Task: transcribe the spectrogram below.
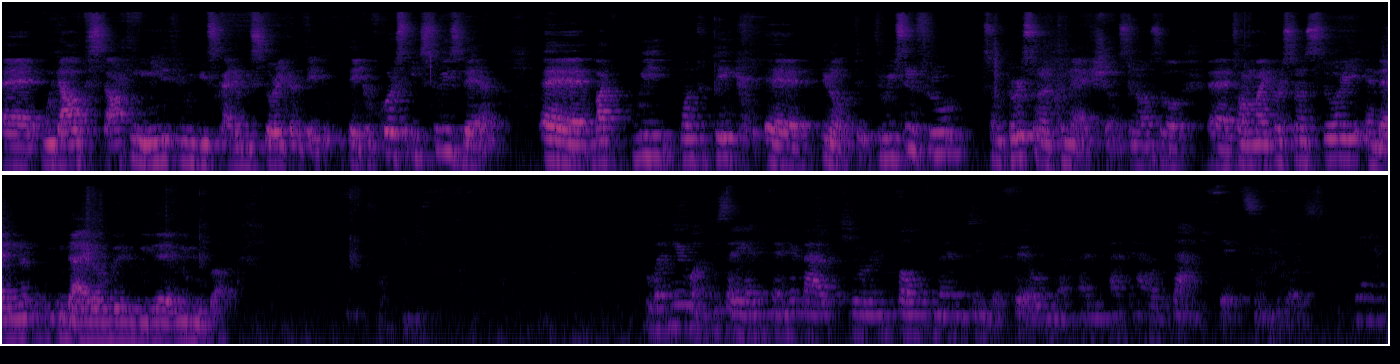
uh, without starting immediately with this kind of historical take. take. Of course, history is there, uh, but we want to take, uh, you know, to, reason through some personal connections, you know, so uh, from my personal story and then in dialogue with, with, uh, with Ubah. But you want to say anything about your involvement in the film and, and how that fits into this? Yeah,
